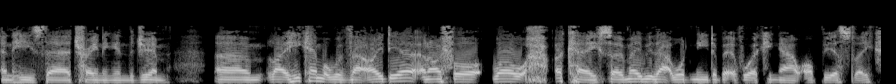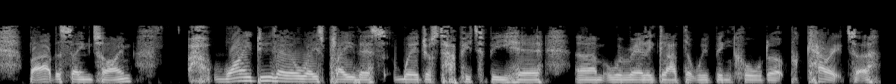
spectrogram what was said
and he's there training in the gym. Um, like he came up with that idea, and I thought, well, okay, so maybe that would need a bit of working out, obviously, but at the same time, why do they always play this? We're just happy to be here. Um, we're really glad that we've been called up character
